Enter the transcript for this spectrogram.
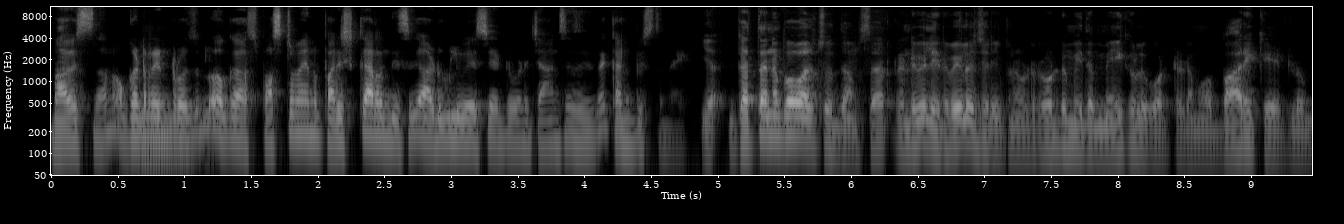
భావిస్తున్నాను. ఒకటి రెండు Hmm. రోజుల్లో ఒక స్పష్టమైన పరిష్కారం దిశగా అడుగులు వేసేటువంటి ఛాన్సెస్ అయితే కనిపిస్తున్నాయి. గత అనుభవాలు చూద్దాం సార్. రెండు వేల ఇరవైలో జరిగినప్పుడు రోడ్డు మీద మేకులు కొట్టడము బారికేడ్లు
